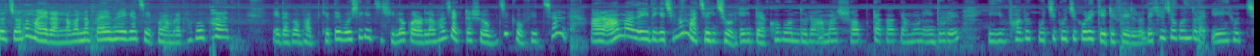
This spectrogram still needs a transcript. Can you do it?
তো চলো মায়ের রান্না বান্না প্রায় হয়ে গেছে। এরপর আমরা খাব ভাত। এ দেখো ভাত খেতে বসে গেছি। ছিল করলা ভাজা একটা সবজি কফির ঝাল আর আমার এইদিকে ছিল মাছের ঝোল। এই দেখো বন্ধুরা আমার সব টাকা কেমন ইঁদুরে এইভাবে কুচি কুচি করে কেটে ফেলল। দেখেছ বন্ধুরা? এই হচ্ছে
